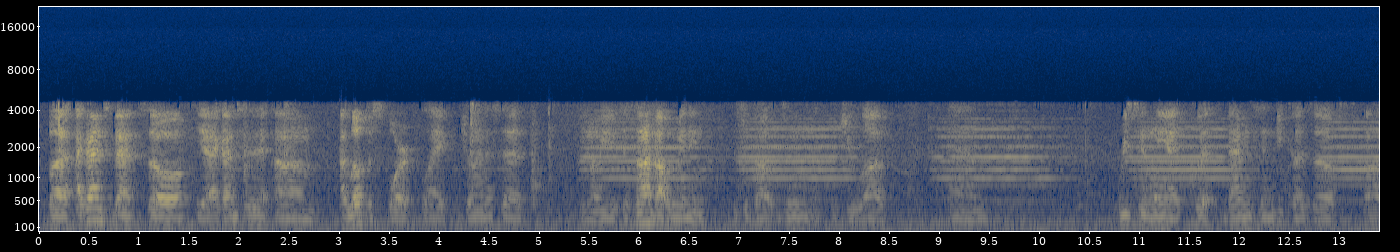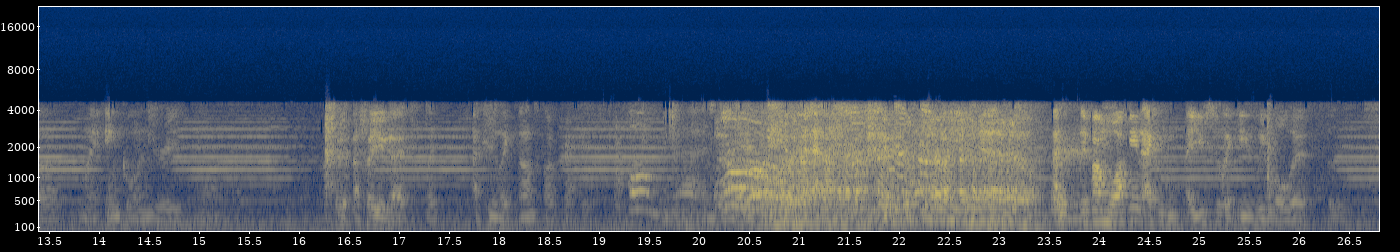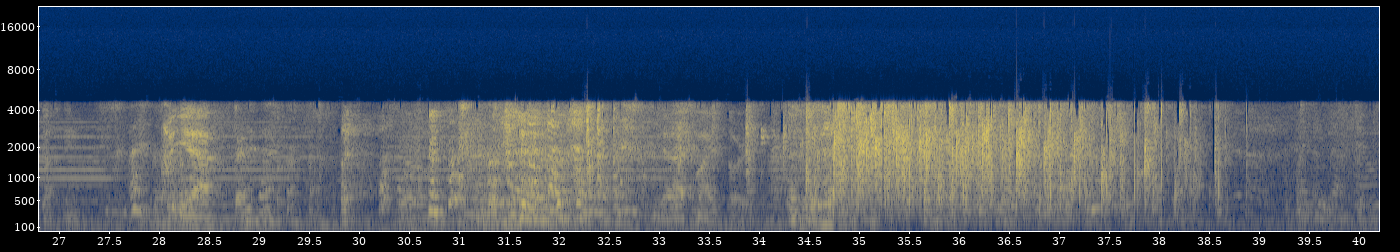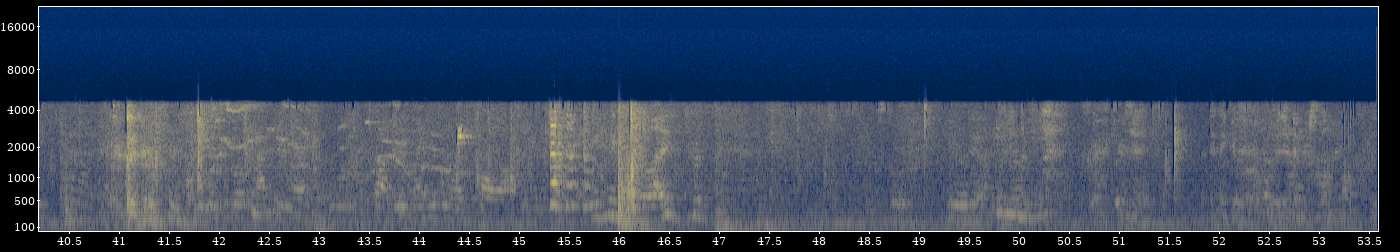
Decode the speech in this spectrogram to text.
But I got into that, so yeah, I got into it. Um, I love the sport. Like Joanna said, you know, you, it's not about winning. It's about doing what you love. And recently, I quit badminton because of uh, my ankle injury. And I'll show you, I'll show you guys. Like I can like nonstop crack it. Oh my god. Oh. yeah, so I, if I'm walking, I can. I used to like easily roll it. It was disgusting. But yeah. Yeah, that's my Crack your neck. I think it will all the way down your spine.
